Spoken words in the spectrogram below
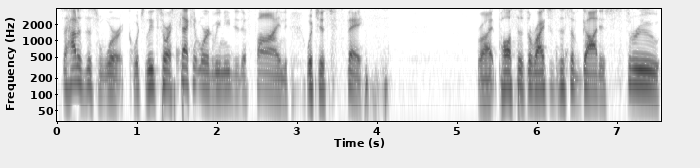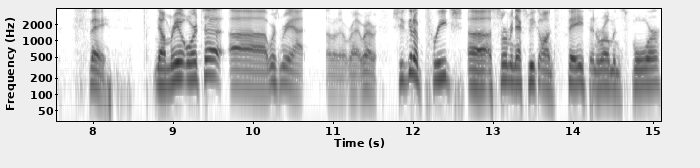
So how does this work? Which leads to our second word we need to define, which is faith. Right? Paul says the righteousness of God is through faith. Now, Maria Orta, uh, where's Maria at? I don't know, right, whatever. She's going to preach uh, a sermon next week on faith in Romans 4,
